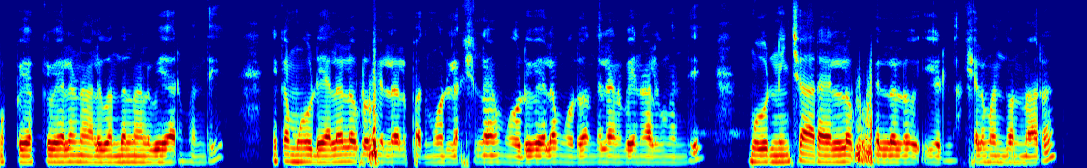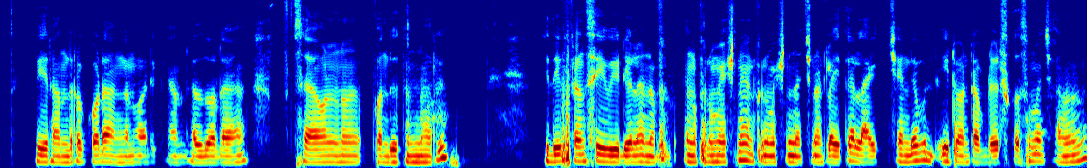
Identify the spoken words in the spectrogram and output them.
ముప్పై ఒక్క వేల నాలుగు వందల నలభై ఆరు మంది ఇక మూడేళ్ళలోపు పిల్లలు పదమూడు లక్షల మూడు వేల మూడు వందల ఎనభై నాలుగు మంది మూడు నుంచి ఆరేళ్ళలోపు పిల్లలు ఏడు లక్షల మంది ఉన్నారు. వీరందరూ కూడా అంగన్వాడీ కేంద్రాల ద్వారా సేవలను పొందుతున్నారు. ఇది ఫ్రెండ్స్ ఈ వీడియోలో ఇన్ఫర్మేషన్ ఇన్ఫర్మేషన్ నచ్చినట్లయితే లైక్ చేయండి. ఇటువంటి అప్డేట్స్ కోసం మా ఛానల్ని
